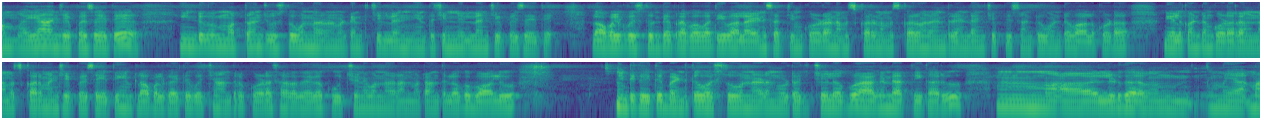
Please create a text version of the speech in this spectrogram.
అమ్మయ్య అని చెప్పేసి అయితే ఇంటి మొత్తం చూస్తూ ఉన్నారనమాట. ఇంత చిల్ల ఇంత చిన్న ఇల్లు అని చెప్పేసి అయితే. లోపలికి వస్తుంటే ప్రభావతి వాళ్ళ ఆయన సత్యం కూడా నమస్కారం నమస్కారం రండి రండి అని చెప్పేసి అంటూ ఉంటే వాళ్ళు కూడా నీలకంఠం కూడా రం- నమస్కారం అని చెప్పేసి అయితే ఇంటి లోపలికి అయితే వచ్చి అందరూ కూడా సరదాగా కూర్చొని ఉన్నారనమాట. అంతలోగా బాలు ఇంటికైతే బండితో వస్తూ ఉన్నాడు అనమాట. వచ్చేలోపు ఆగండి అత్తయ్య గారు. మా అల్లుడుగా మా- మా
